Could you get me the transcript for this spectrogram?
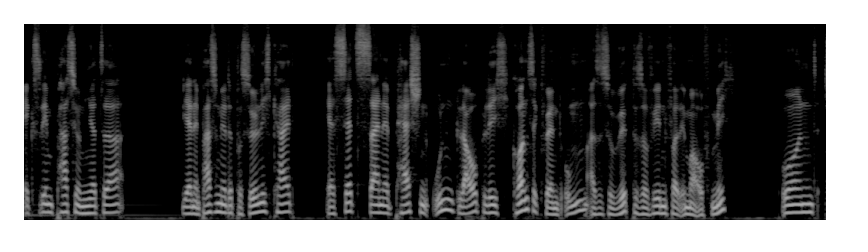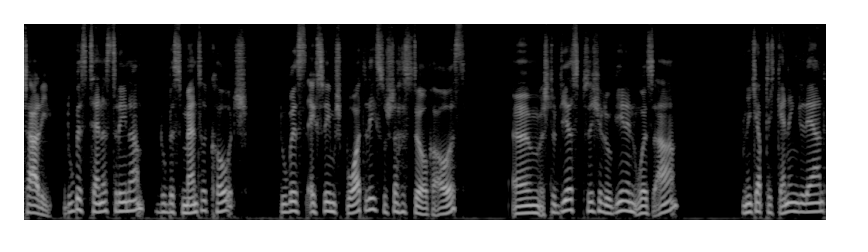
extrem passionierter, ja, eine passionierte Persönlichkeit. Er setzt seine Passion unglaublich konsequent um, also so wirkt es auf jeden Fall immer auf mich. Und Charlie, du bist Tennistrainer, du bist Mental Coach, du bist extrem sportlich, so schaust du auch aus, ähm, studierst Psychologie in den USA und ich habe dich kennengelernt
